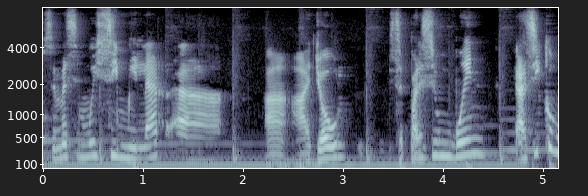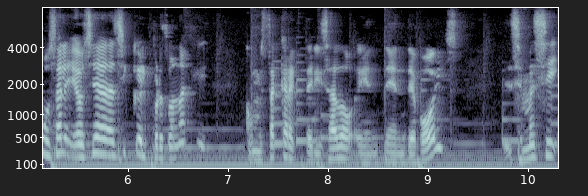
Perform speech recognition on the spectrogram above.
se me hace muy similar a, a, Joel. Se parece un buen. Así como sale, o sea, así que el personaje, como está caracterizado en The Voice, se me hace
